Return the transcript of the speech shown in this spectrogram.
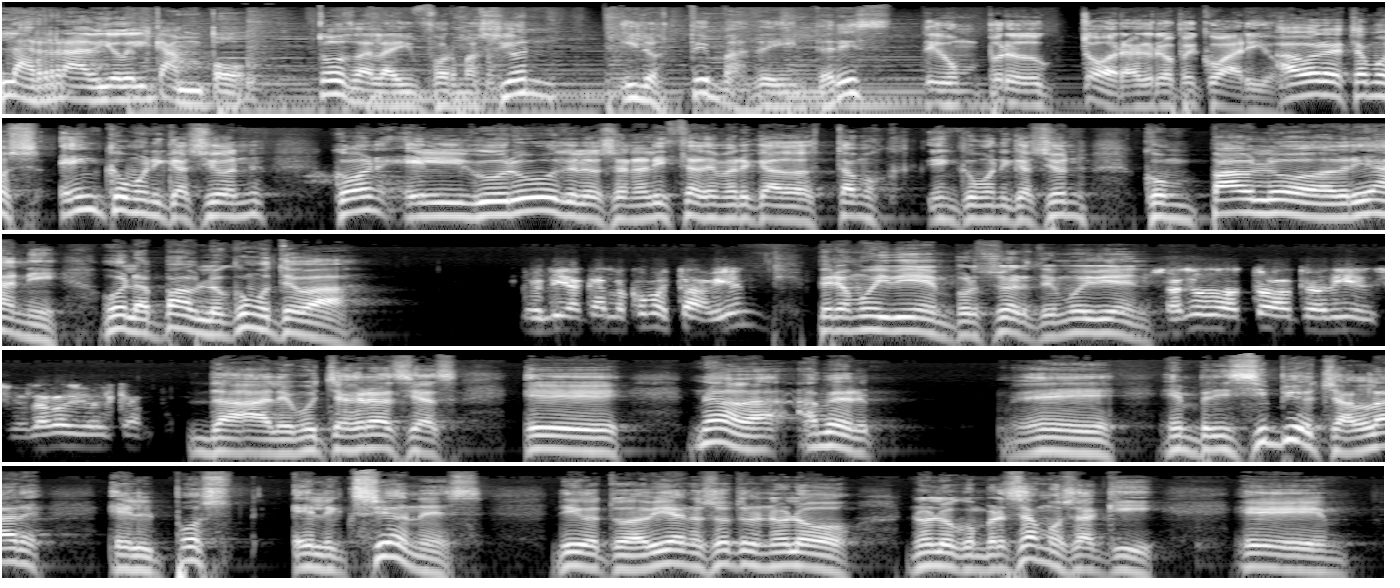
la radio del campo. Toda la información y los temas de interés de un productor agropecuario. Ahora estamos en comunicación con el gurú de los analistas de mercado. Estamos en comunicación con Pablo Adriani. Hola Pablo, ¿cómo te va? Buen día, Carlos, ¿cómo estás? ¿Bien? Pero muy bien, por suerte, muy bien. Saludo a toda tu audiencia, la radio del campo. Dale, muchas gracias. Eh, nada, a ver, eh, en principio charlar el post elecciones. Digo, todavía nosotros no lo, no lo conversamos aquí. Eh,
